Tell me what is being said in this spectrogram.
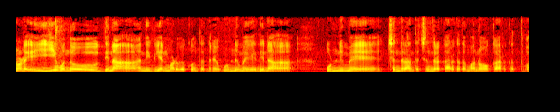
ನೋಡಿ, ಈ ಒಂದು ದಿನ ನೀವು ಏನು ಮಾಡಬೇಕು ಅಂತಂದರೆ ಹುಣ್ಣಿಮೆಯ ದಿನ ಹುಣ್ಣಿಮೆ ಚಂದ್ರ ಅಂತ ಚಂದ್ರಕಾರಕದ ಮನೋಕಾರಕತ್ವ.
